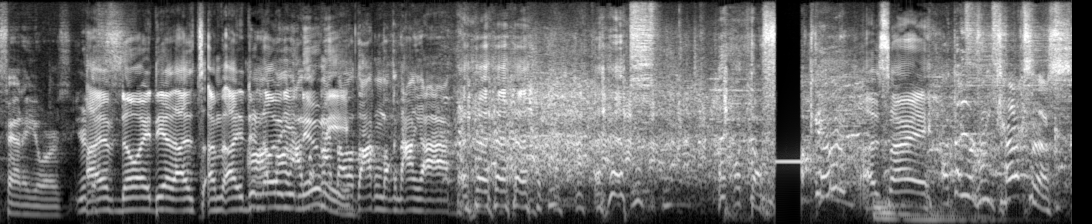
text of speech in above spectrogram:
fan of yours. You're I have no idea. I, I'm, I didn't know you knew me. what the f-? I'm sorry. I thought you were from Texas.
